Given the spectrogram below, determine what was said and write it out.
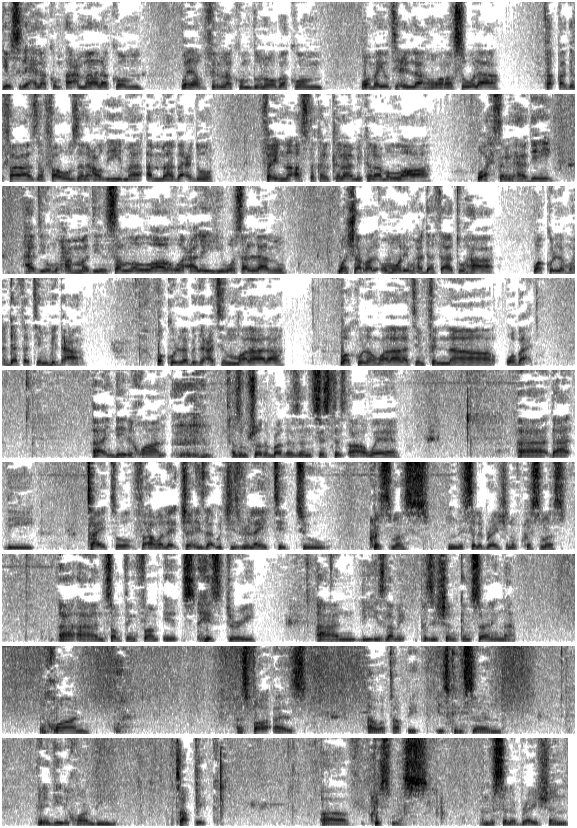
يصلح لكم أعمالكم ويغفر لكم ذنوبكم ومن يطع الله ورسوله فقد فاز فوزا عظيما. أما بعد فإن أصدق الكلام كلام الله وأحسن الهدي هدي محمد صلى الله عليه وسلم وشر الأمور محدثاتها وكل محدثة بدعة وكل بدعة ضلالة وكل ضلالة في النار. وبعد Uh, indeed, Ikhwan, as I'm sure the brothers and sisters are aware, uh, that the title for our lecture is that which is related to Christmas and the celebration of Christmas, uh, and something from its history and the Islamic position concerning that. Ikhwan, as far as our topic is concerned, then indeed, Ikhwan, the topic of Christmas and the celebration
